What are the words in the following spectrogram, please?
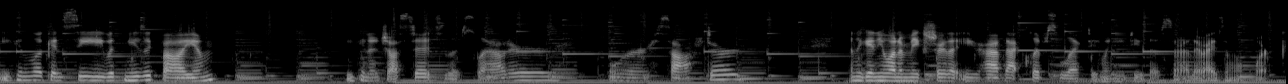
you can look and see with music volume, You can adjust it so that it's louder or softer. And again, you want to make sure that you have that clip selected when you do this, or otherwise it won't work.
